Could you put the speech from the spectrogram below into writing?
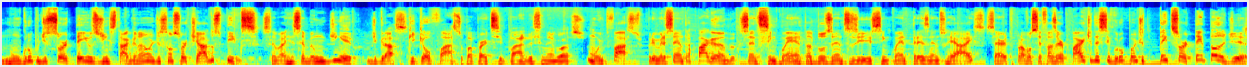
num grupo de sorteios de Instagram onde são sorteados Pix. Você vai receber um dinheiro de graça. O que, que eu faço pra participar desse negócio? Muito fácil. Primeiro você entra pagando 150, 250, 300 reais, certo? Pra você fazer parte desse grupo onde tem sorteio todo dia.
